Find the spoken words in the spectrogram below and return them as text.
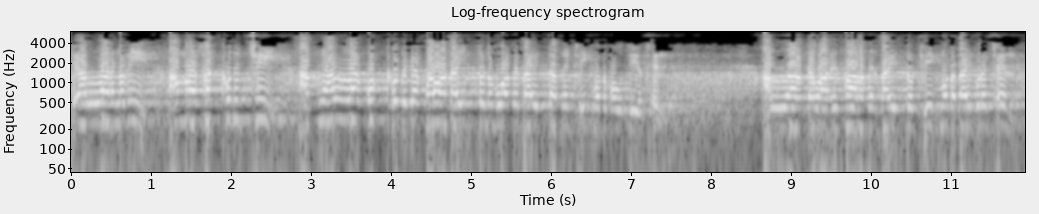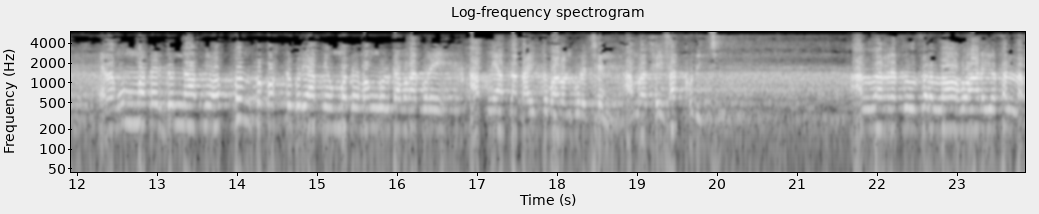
হে আল্লাহর নবী, আমরা সাক্ষ্য দিচ্ছি, আপনি আল্লাহর পক্ষ থেকে পাওয়া দায়িত্ব নবুয়াদের দায়িত্ব আপনি ঠিক মতো পৌঁছিয়েছেন। আল্লাহ দেওয়া রেফারাতের দায়িত্ব ঠিক মতো দায়ী করেছেন। এবং উম্মতের জন্য আপনি অত্যন্ত কষ্ট করে আপনি উম্মতের মঙ্গল কামনা করে আপনি আপনার দায়িত্ব পালন করেছেন। আমরা সেই সাক্ষ্য দিচ্ছি। আল্লাহ রাসুল সাল্লাহ আলাইসাল্লাম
